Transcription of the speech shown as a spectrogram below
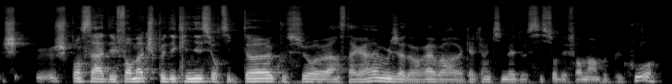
je, pense à des formats que je peux décliner sur TikTok ou sur euh, Instagram. Oui, j'adorerais avoir quelqu'un qui m'aide aussi sur des formats un peu plus courts.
